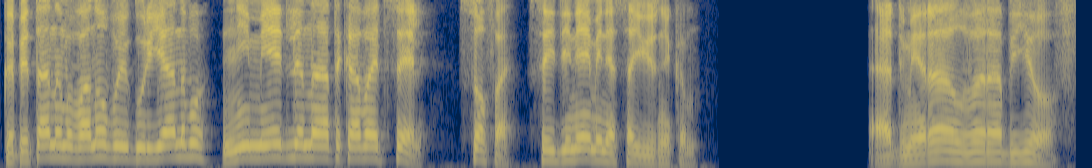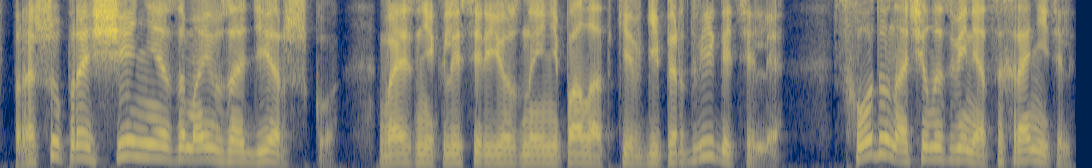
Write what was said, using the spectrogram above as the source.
Капитанам Иванову и Гурьянову немедленно атаковать цель. Софа, соединяй меня с союзником». «Адмирал Воробьев, прошу прощения за мою задержку. Возникли серьезные неполадки в гипердвигателе». Сходу начал извиняться хранитель.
